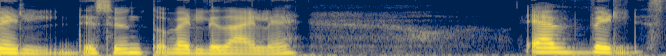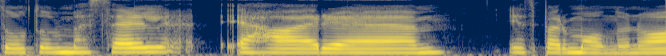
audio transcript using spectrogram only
veldig sunt og veldig deilig. Jeg er veldig stolt over meg selv. Jeg har eh, i et par måneder nå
